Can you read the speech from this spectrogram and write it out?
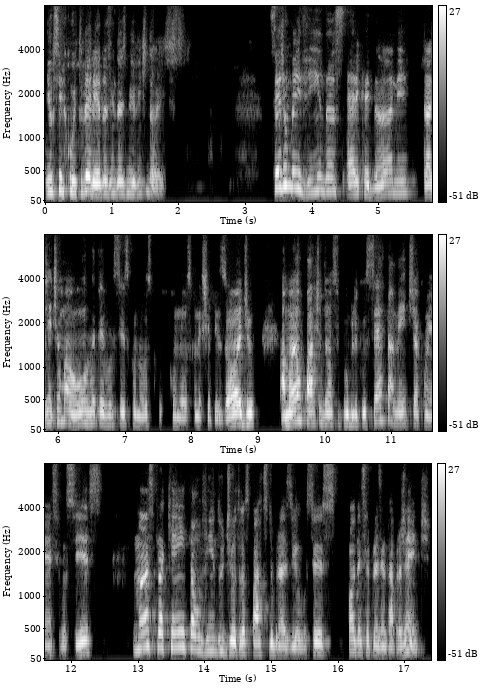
e o Circuito Veredas em 2022. Sejam bem-vindas, Érica e Dani. Para a gente é uma honra ter vocês conosco, conosco neste episódio. A maior parte do nosso público certamente já conhece vocês, mas para quem está ouvindo de outras partes do Brasil, vocês podem se apresentar para a gente?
